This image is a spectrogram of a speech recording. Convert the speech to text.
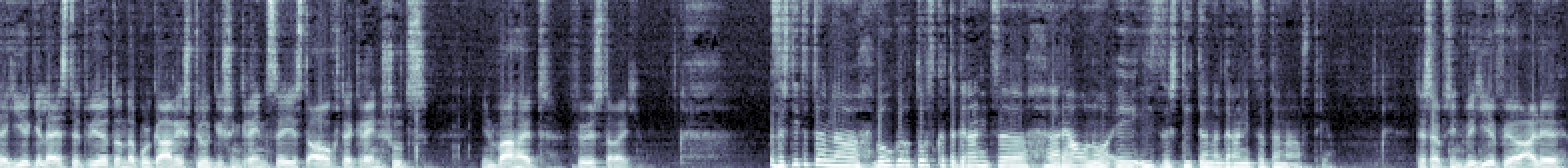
der hier geleistet wird an der bulgarisch-türkischen Grenze, ist auch der Grenzschutz in Wahrheit für Österreich. Защитата на българо-турската граница реално е и защита на границата на Австрия. Deshalb sind wir hier für alle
